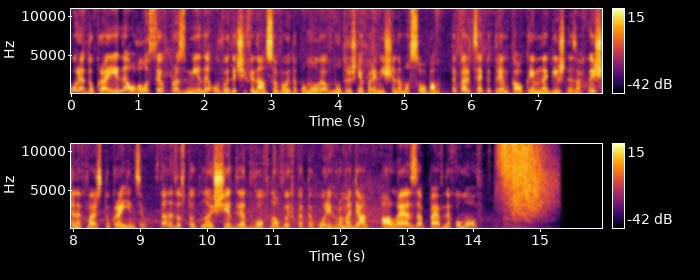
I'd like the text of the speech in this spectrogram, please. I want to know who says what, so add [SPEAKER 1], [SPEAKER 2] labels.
[SPEAKER 1] Уряд України оголосив про зміни у видачі фінансової допомоги внутрішньо переміщеним особам. Тепер ця підтримка, окрім найбільш незахищених верст українців, стане доступною ще для двох нових категорій громадян, але за певних умов.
